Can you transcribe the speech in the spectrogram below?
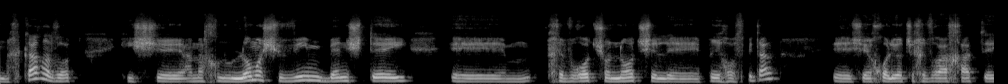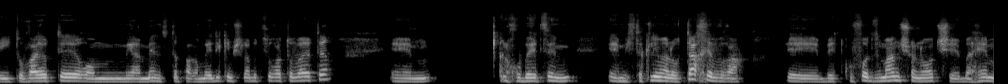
מחקר הזאת היא שאנחנו לא משווים בין שתי אה, חברות שונות של pre-hospital, אה, שיכול להיות שחברה אחת אה, היא טובה יותר או מאמנת את הפרמדיקים שלה בצורה טובה יותר. אנחנו בעצם מסתכלים על אותה חברה בתקופות זמן שונות שבהם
